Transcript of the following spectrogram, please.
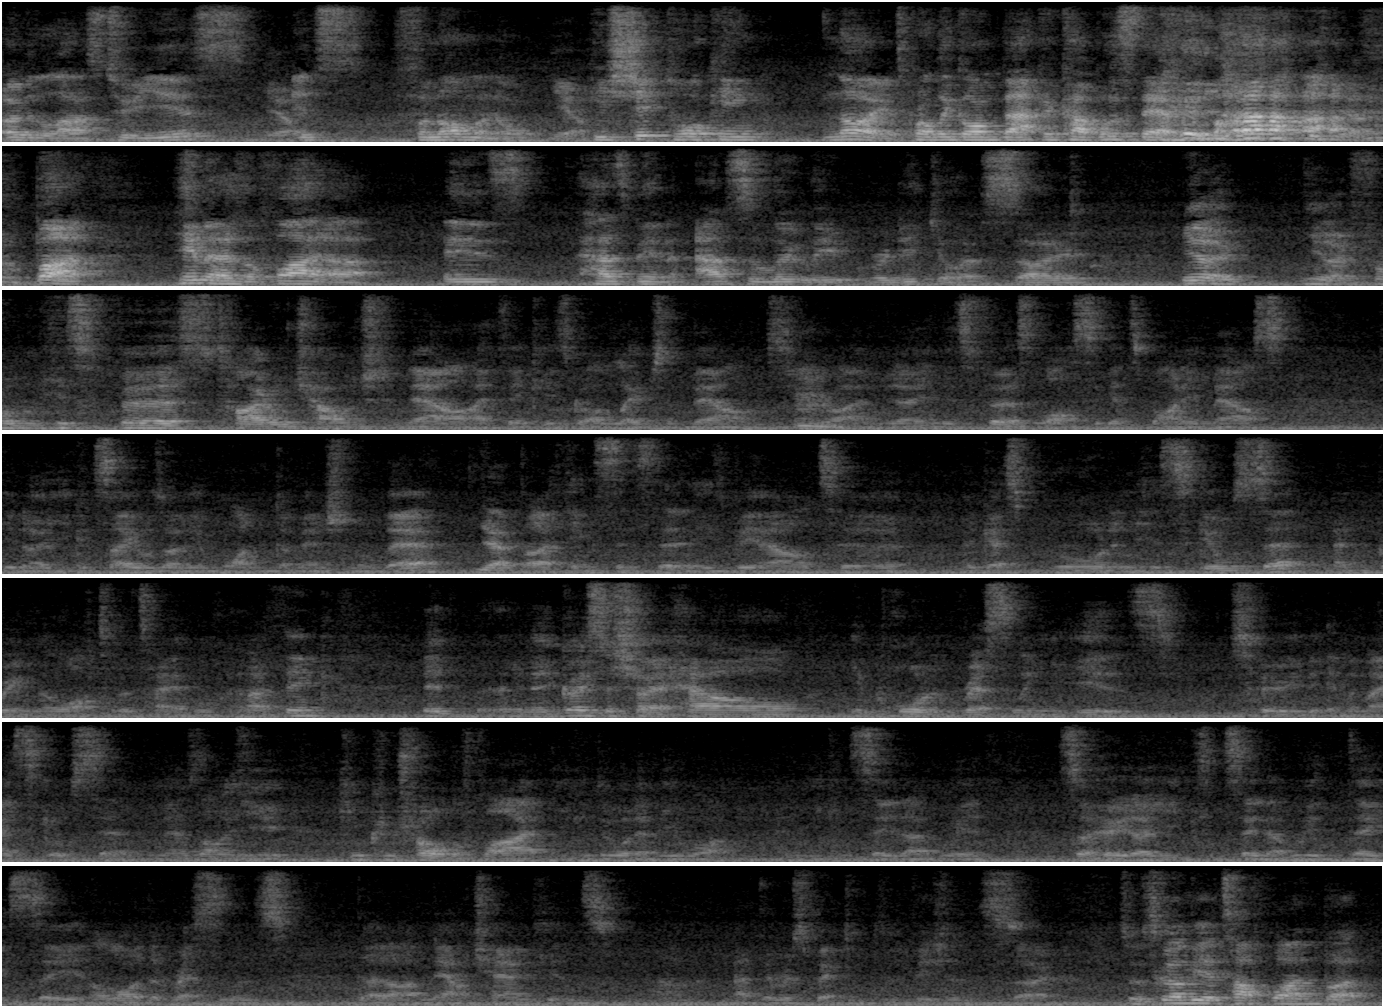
over the last two years. It's phenomenal. He's shit talking. No, it's probably gone back a couple of steps. Yeah. But him as a fighter is has been absolutely ridiculous. So, You know, you know, from his first title challenge to now, I think he's gone leaps and bounds, Mm. right? You know, in his first loss against Mighty Mouse, you know, you could say he was only one dimensional there. yeah. But I think since then he's been able to I guess, broaden his skill set and bring a lot to the table. And I think it, you know, it goes to show how important wrestling is to the MMA skill set. Know, as long as you can control the fight, you can do whatever you want. And you can see that with Cejudo, you can see that with DC, and a lot of the wrestlers that are now champions um, at their respective divisions. So, so it's going to be a tough one, but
